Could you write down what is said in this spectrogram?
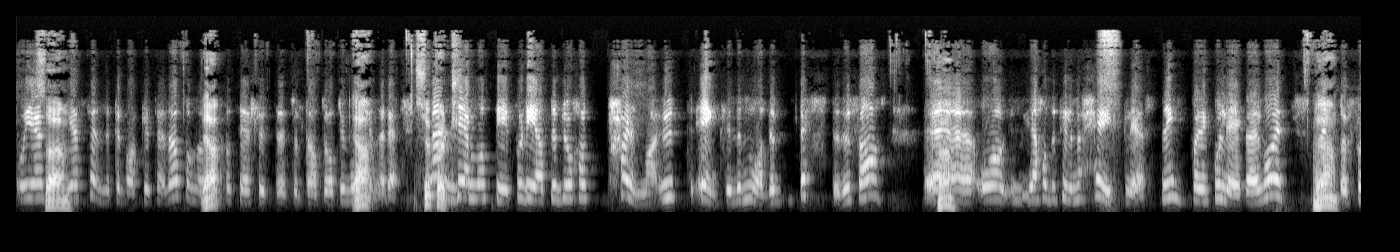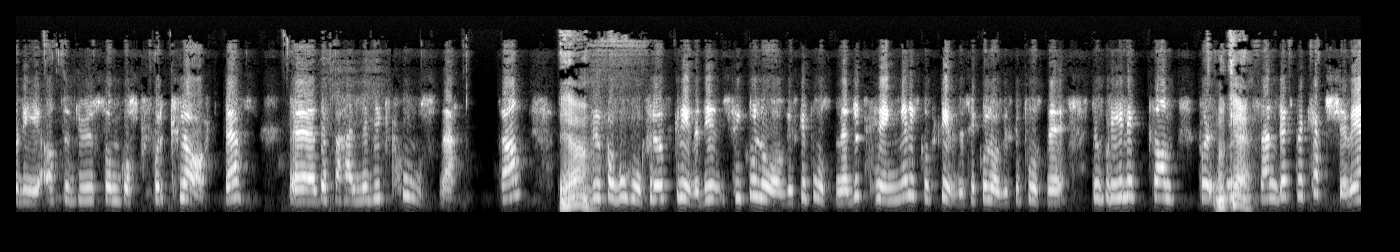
og jeg, Så- jeg sender tilbake til deg, sånn at Ja. du får se sluttresultatet, og at du Ja, godkjenner det. supert. Men det jeg må si, fordi at du har pælma ut egentlig det noe av det beste du sa. Ja. Eh, og jeg hadde til og med høytlesning for en kollega i går. Ja. Nettopp fordi at du så godt forklarte eh, dette her med de posene. Sant? Ja. Du får behov for å skrive de psykologiske posene. Du trenger ikke å skrive de psykologiske posene. Du blir litt sånn for okay. leseren, Dette catcher vi.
